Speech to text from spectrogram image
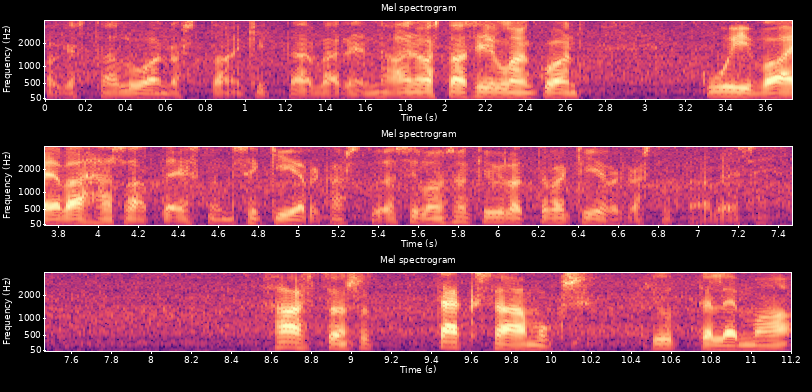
oikeastaan luonnostaankin tämä värinen. Ainoastaan silloin, kun on kuivaa ja vähän sateista, niin se kirkastuu. Ja silloin se onkin yllättävän kirkasta tämä vesi. Haastoin sinut täksi aamuksi juttelemaan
